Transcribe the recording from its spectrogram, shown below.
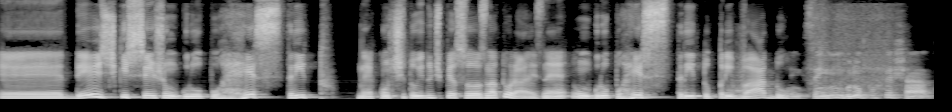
é, desde que seja um grupo restrito, né, constituído de pessoas naturais, né? Um grupo restrito, privado, Tem que ser em um grupo fechado.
